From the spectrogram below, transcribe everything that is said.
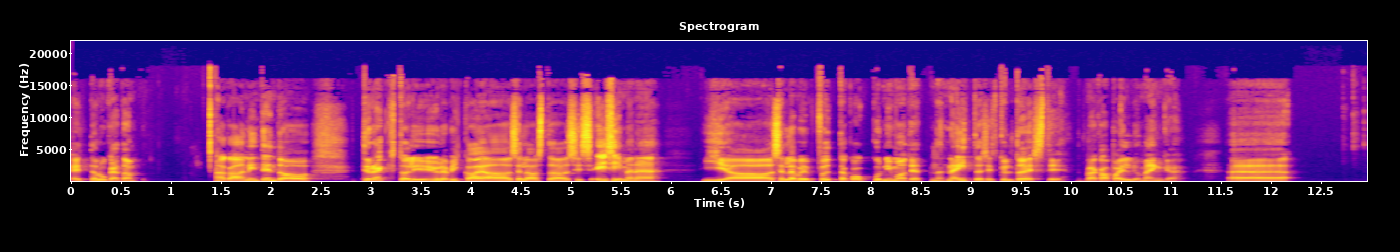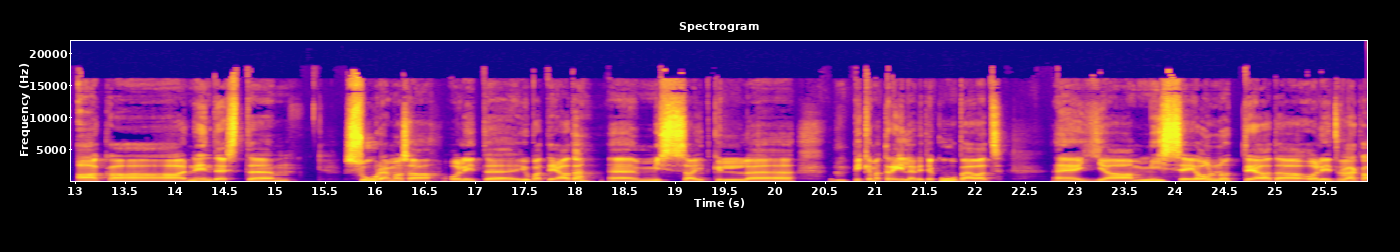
ette lugeda. aga Nintendo Direct oli üle pika aja selle aasta siis esimene ja selle võib võtta kokku niimoodi, et nad näitasid küll tõesti väga palju mänge. Aga nendest äh, suurem osa olid äh, juba teada äh,, mis said küll äh, pikemad treilerid ja kuupäevad. Ja mis ei olnud teada, olid väga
